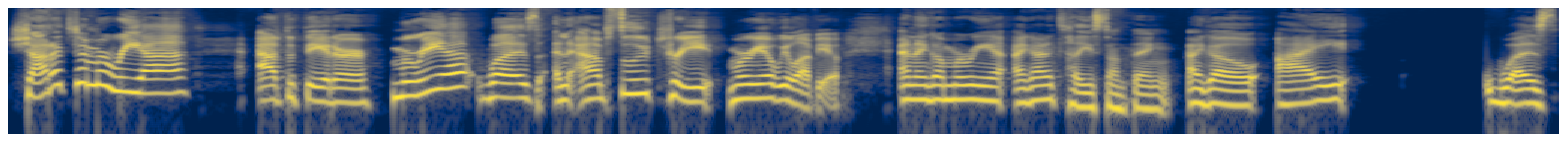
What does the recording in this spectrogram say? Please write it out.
Shout out to Maria at the theater. Maria was an absolute treat. Maria, we love you. And I go, Maria, I got to tell you something. I go, I was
